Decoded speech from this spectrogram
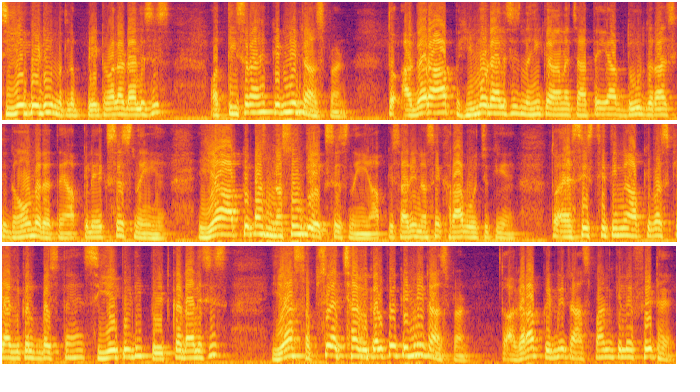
सीएपीडी मतलब पेट वाला डायलिसिस और तीसरा है किडनी ट्रांसप्लांट। तो अगर आप हीमोडायलिसिस नहीं कराना चाहते या आप दूर दराज के गाँव में रहते हैं, आपके लिए एक्सेस नहीं है, या आपके पास नसों की एक्सेस नहीं है, आपकी सारी नसें खराब हो चुकी हैं तो ऐसी स्थिति में आपके पास क्या विकल्प बचते हैं? सीएपीडी पेट का डायलिसिस या सबसे अच्छा विकल्प है किडनी ट्रांसप्लांट। तो अगर आप किडनी ट्रांसप्लांट के लिए फिट है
